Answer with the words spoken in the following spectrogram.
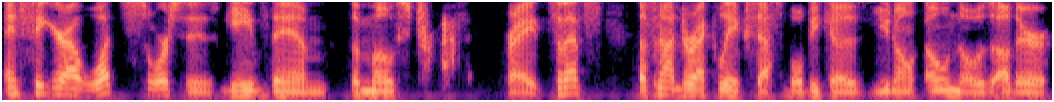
and figure out what sources gave them the most traffic, right? So that's that's not directly accessible because you don't own those other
